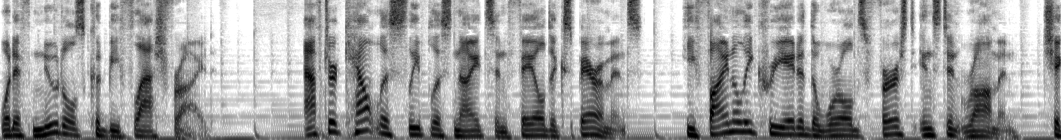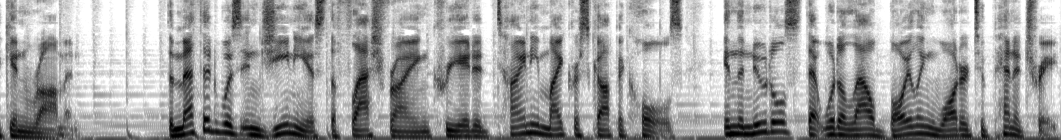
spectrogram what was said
what if noodles could be flash-fried? After countless sleepless nights and failed experiments, he finally created the world's first instant ramen, chicken ramen. The method was ingenious the flash frying created tiny microscopic holes in the noodles that would allow boiling water to penetrate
